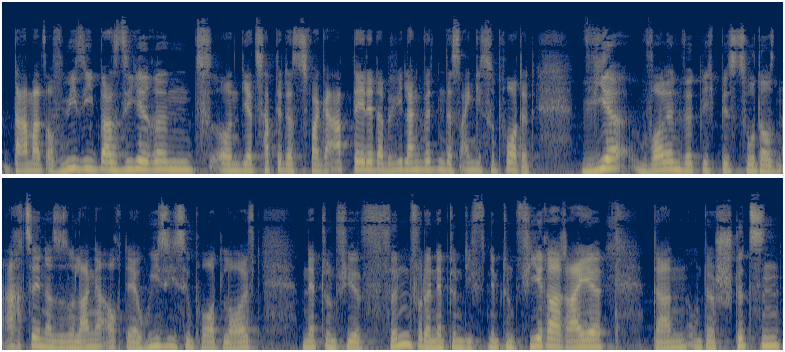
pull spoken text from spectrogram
damals auf Wheezy basierend und jetzt habt ihr das zwar geupdatet, aber wie lange wird denn das eigentlich supported? Wir wollen wirklich bis 2018, also solange auch der Wheezy Support läuft, Neptune 4.5 oder Neptune die Neptune 4er Reihe dann unterstützen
